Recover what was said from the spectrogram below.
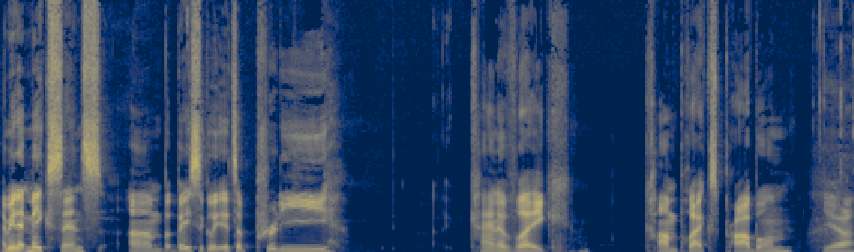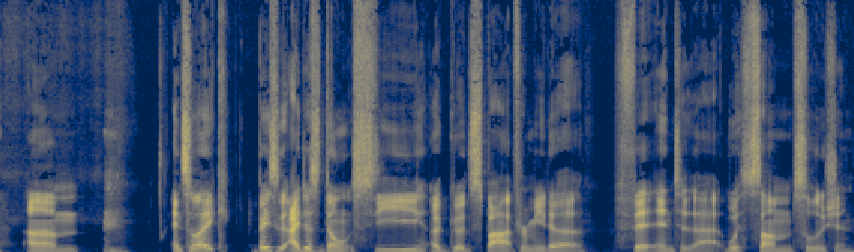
I mean, it makes sense. Um, but basically, it's a pretty kind of like complex problem Yeah. um, and so like basically, I just don't see a good spot for me to fit into that with some solution.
